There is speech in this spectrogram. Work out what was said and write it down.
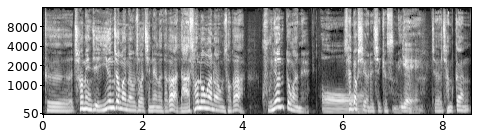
그 처음에 이제 이은정 아나운서가 진행하다가 나선홍 아나운서가 9년 동안을 오. 새벽 시간을 지켰습니다. 예. 제가 잠깐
